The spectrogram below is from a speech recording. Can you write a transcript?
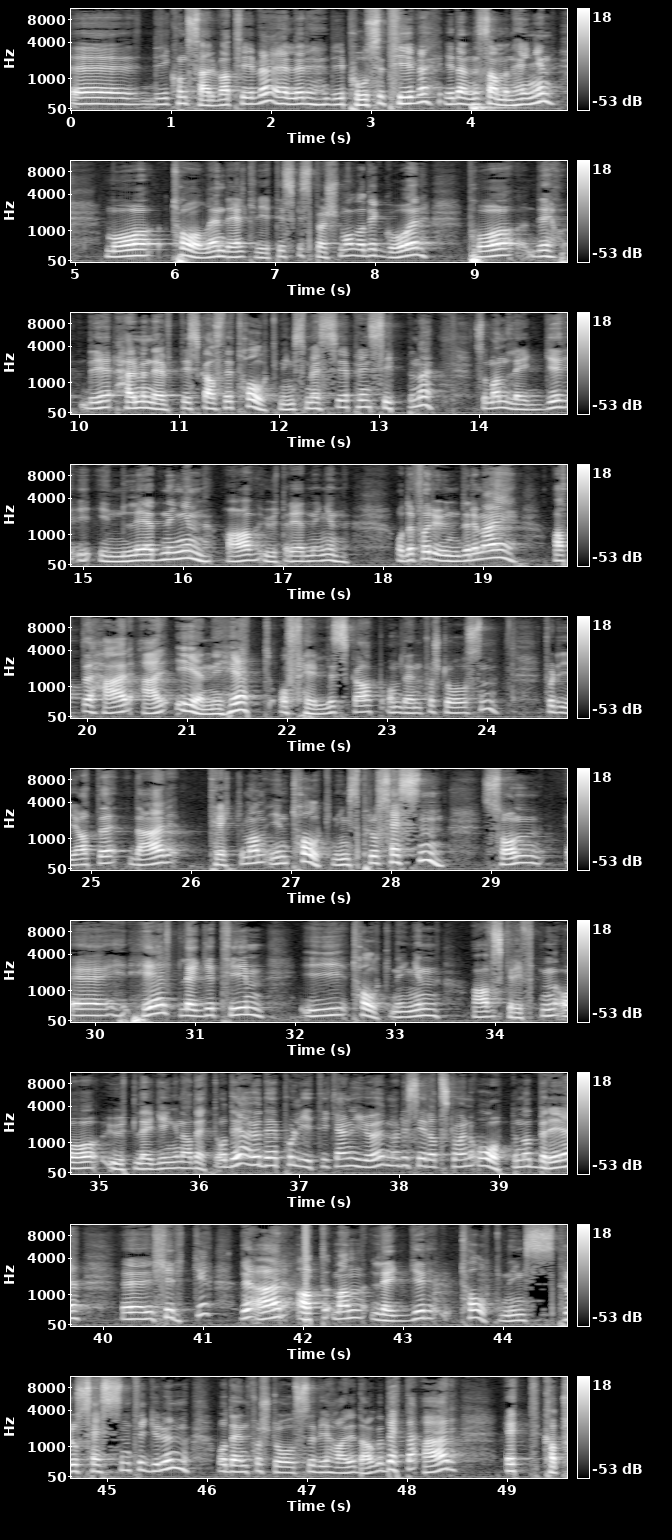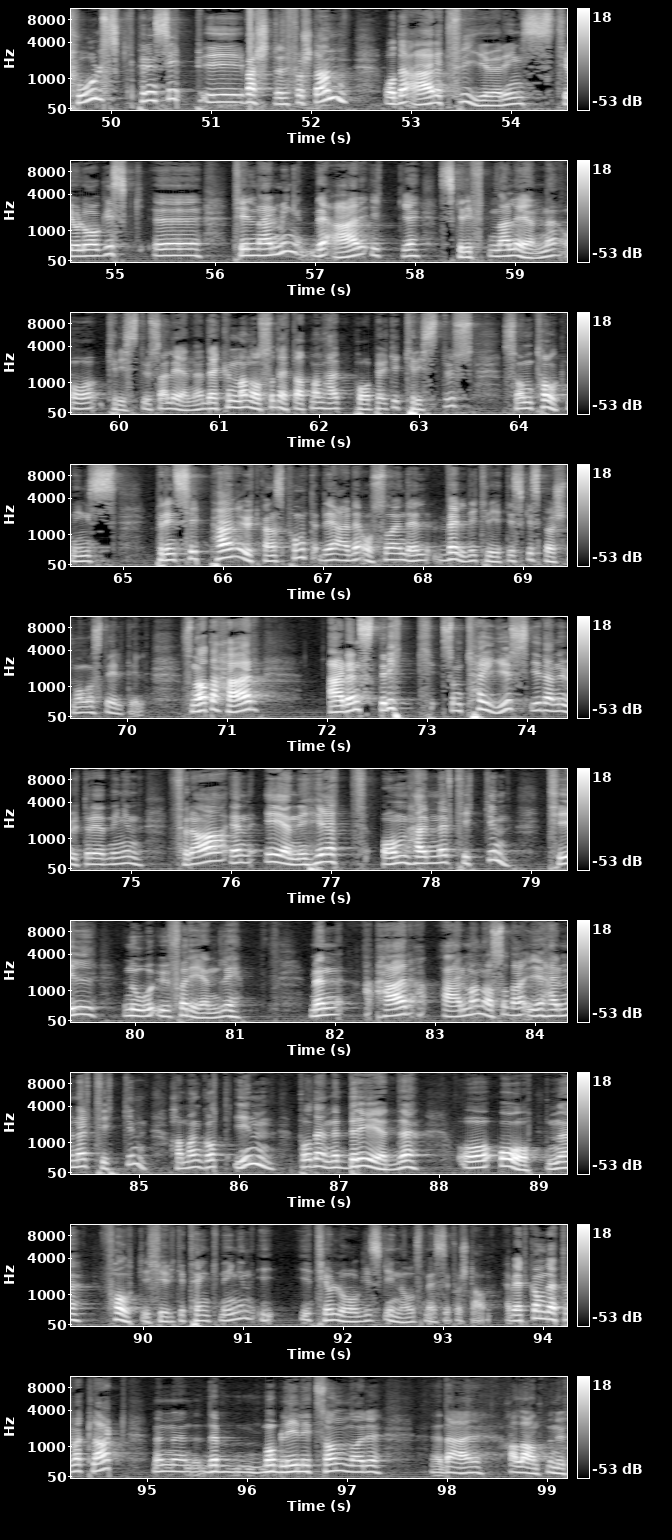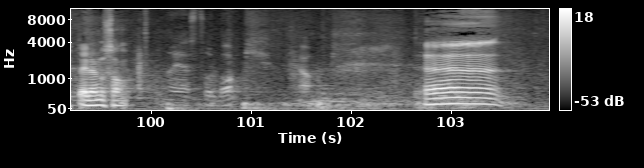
de konservative, eller de positive i denne sammenhengen, må tåle en del kritiske spørsmål. Og det går på de, de hermeneutiske, altså de tolkningsmessige prinsippene som man legger i innledningen av utredningen. Og det forundrer meg at det her er enighet og fellesskap om den forståelsen. fordi at det, der trekker man inn tolkningsprosessen som eh, helt legitim i tolkningen av Skriften og utleggingen av dette. Og Det er jo det politikerne gjør når de sier at det skal være en åpen og bred eh, kirke. Det er at man legger tolkningsprosessen til grunn og den forståelse vi har i dag. Og dette er et katolsk prinsipp i verste forstand, og det er et frigjøringsteologisk eh, tilnærming. Det er ikke Skriften alene og Kristus alene. Det kunne man også dette at man her påpeker Kristus som tolkningsprinsipp her, utgangspunkt, det er det også en del veldig kritiske spørsmål å stille til. Sånn at her er det en strikk som tøyes i denne utredningen fra en enighet om hermenevtikken til noe uforenlig. Men her er man altså da i hermeneutikken har man gått inn på denne brede og åpne folkekirketenkningen i, i teologisk innholdsmessig forstand. Jeg vet ikke om dette var klart, men eh, det må bli litt sånn når eh, det er halvannet minutt eller noe sånt. Eh,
